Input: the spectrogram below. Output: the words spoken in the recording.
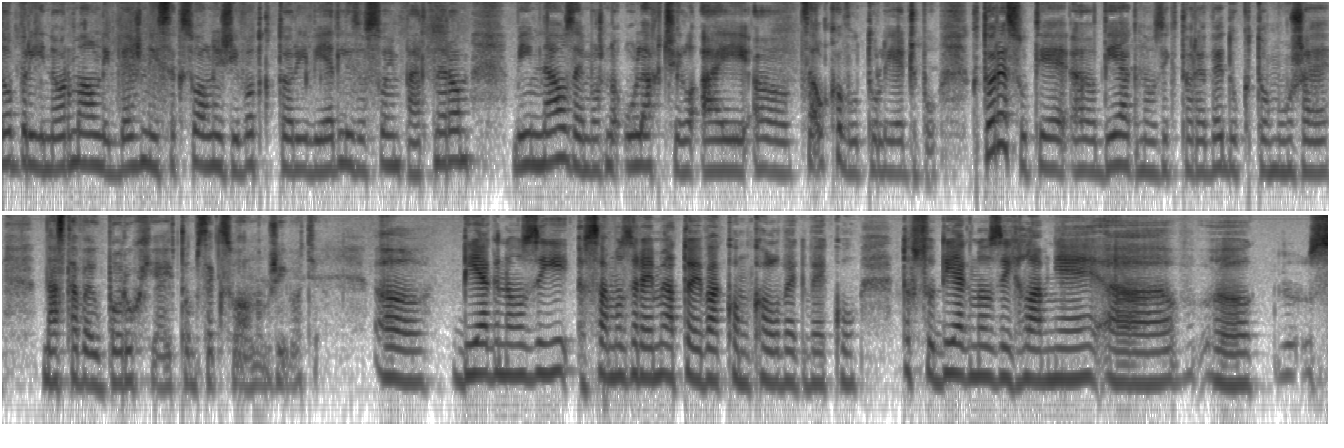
dobrý, normálny, bežný sexuálny život, ktorý viedli so svojím partnerom, by im naozaj možno uľahčil aj e, celkovú tú liečbu. Ktoré sú tie e, diagnózy, ktoré vedú k tomu, že nastávajú poruchy aj v tom sexuálnom živote? Diagnózy, samozrejme, a to je v akomkoľvek veku. To sú diagnózy hlavne z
